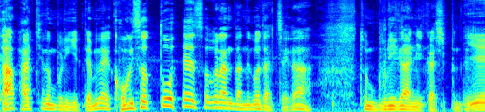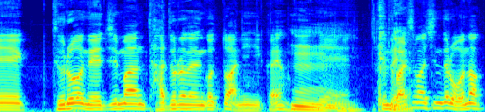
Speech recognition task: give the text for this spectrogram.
다 밝히는 분이기 때문에 거기서 또 해석을 한다는 것 자체가 좀 무리가 아닐까 싶은데. 예, 드러내지만 다 드러내는 것도 아니니까요. 음, 예. 근데. 말씀하신 대로 워낙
